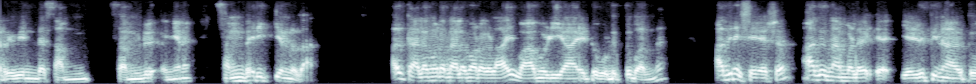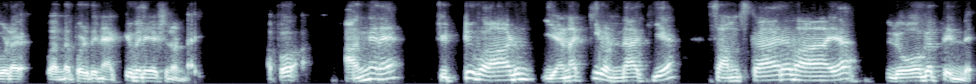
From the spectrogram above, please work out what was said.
അറിവിന്റെ സം ഇങ്ങനെ സംഭരിക്കുന്നതാണ്. അത് തലമുറ തലമുറകളായി വാമൊഴിയായിട്ട് കൊടുത്തു വന്ന് അതിനുശേഷം അത് നമ്മൾ എഴുത്തിനകത്തൂടെ വന്നപ്പോഴത്തേന് അക്യുമുലേഷൻ ഉണ്ടായി. അപ്പോ അങ്ങനെ ചുറ്റുപാടും ഇണക്കി ഉണ്ടാക്കിയ സംസ്കാരമായ ലോകത്തിന്റെ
